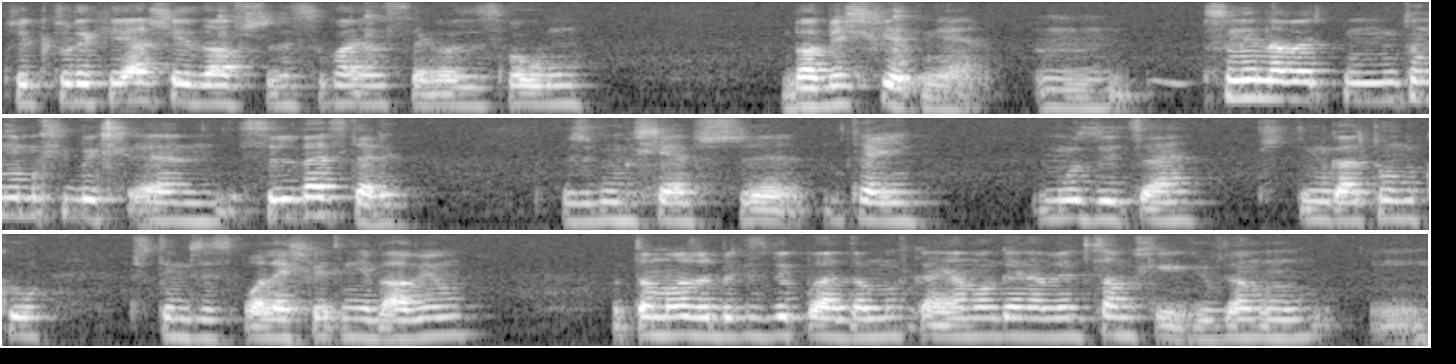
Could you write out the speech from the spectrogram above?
przy których ja się zawsze słuchając tego zespołu bawię świetnie. Mm, W sumie nawet to nie musi być Sylwester, żebym się przy tej muzyce, przy tym gatunku, przy tym zespole świetnie bawił. To może być zwykła domówka, ja mogę nawet sam siedzieć w domu i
